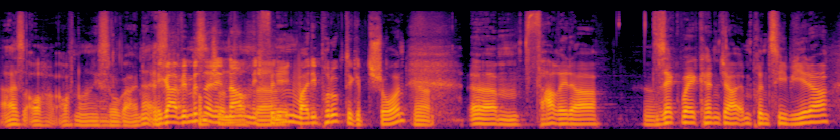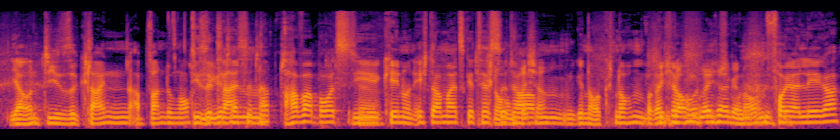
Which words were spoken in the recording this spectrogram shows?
Ah, ist auch, auch noch nicht so geil. Ne? Egal, wir müssen ja den Namen noch, nicht ja. finden, weil die Produkte gibt es schon. Ähm, Fahrräder. Segway kennt ja im Prinzip jeder. Ja, und diese kleinen Abwandlungen auch, Diese die ihr kleinen getestet habt? Hoverboards, die Ken und ich damals getestet haben, genau, Knochenbrecher, Knochenbrecher, und, genau. und Feuerleger.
